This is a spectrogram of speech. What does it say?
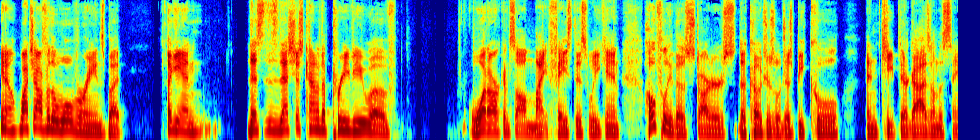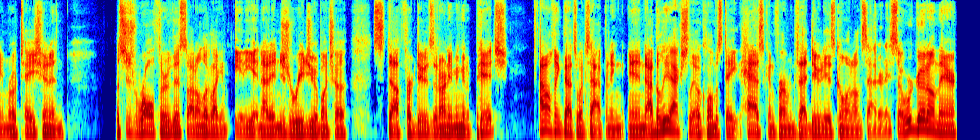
you know, watch out for the Wolverines. But again, this is that's just kind of the preview of what Arkansas might face this weekend. Hopefully, those starters, the coaches will just be cool and keep their guys on the same rotation and let's just roll through this so I don't look like an idiot and I didn't just read you a bunch of stuff for dudes that aren't even going to pitch. I don't think that's what's happening. And I believe actually Oklahoma State has confirmed that, dude is going on Saturday. So we're good on there.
